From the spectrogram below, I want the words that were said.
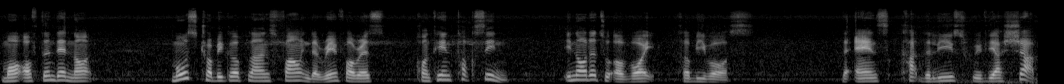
More often than not, most tropical plants found in the rainforest contain toxin in order to avoid herbivores. The ants cut the leaves with their sharp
